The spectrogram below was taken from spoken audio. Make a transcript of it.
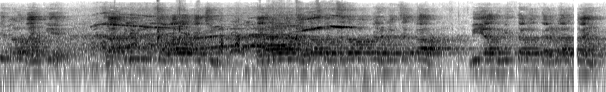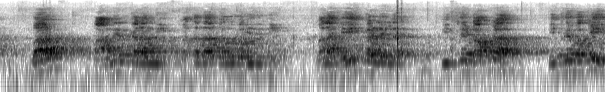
ते मला माहिती आहे. झाकली त्याच्यामुळे त्याचा पंचनामा करण्याचं काम मी या निमित्तानं करणार नाही. पण पारनेरकरांनी मतदार बंधू भगिनींनी मला हेही कळलेलं. आहे इथले डॉक्टर इथले वकील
